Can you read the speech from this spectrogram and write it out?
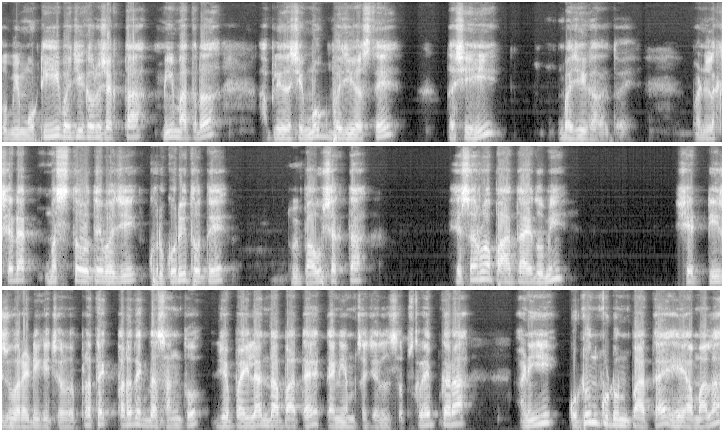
तुम्ही मोठीही भजी करू शकता. मी मात्र आपली जशी मूग भजी असते तशी ही भजी घालतोय. पण लक्षात द्या मस्त होते भजी कुरकुरीत होते. तुम्ही पाहू शकता. हे सर्व पाहताय तुम्ही. शेट्टीज व्हरायटी किचनवर प्रत्येक परत एकदा सांगतो जे पहिल्यांदा पाहताय त्यांनी आमचं चॅनल सबस्क्राईब करा. आणि कुठून कुठून पाहताय हे आम्हाला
